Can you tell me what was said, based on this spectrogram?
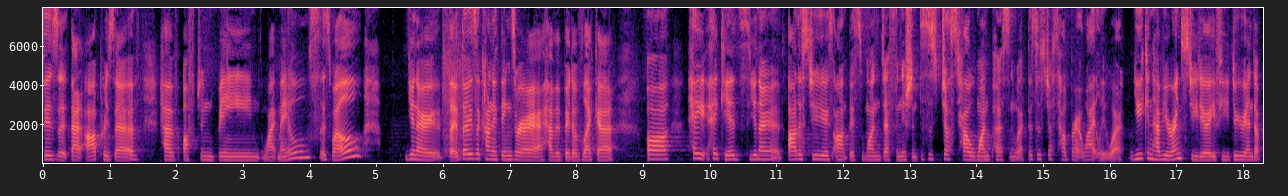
visit that are preserved have often been white males as well. You know, th- those are kind of things where I have a bit of like a, oh, hey, hey kids, you know, artist studios aren't this one definition. This is just how one person worked. This is just how Brett Whiteley worked. You can have your own studio if you do end up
